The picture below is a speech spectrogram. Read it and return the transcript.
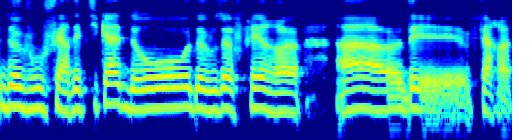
de vous faire des petits cadeaux, de vous offrir euh, hein, des faire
